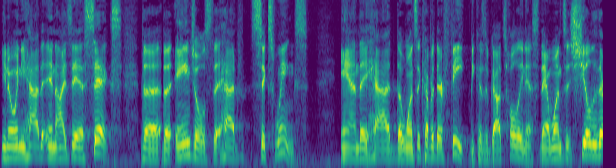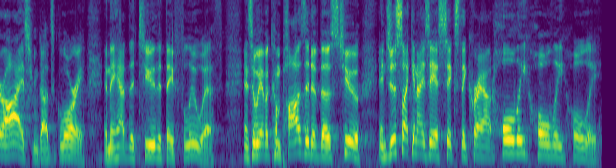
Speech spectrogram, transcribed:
You know, when you had in Isaiah 6, the, the angels that had six wings and they had the ones that covered their feet because of God's holiness. They had ones that shielded their eyes from God's glory, and they had the two that they flew with. And so we have a composite of those two. And just like in Isaiah 6, they cry out, Holy, holy, holy.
